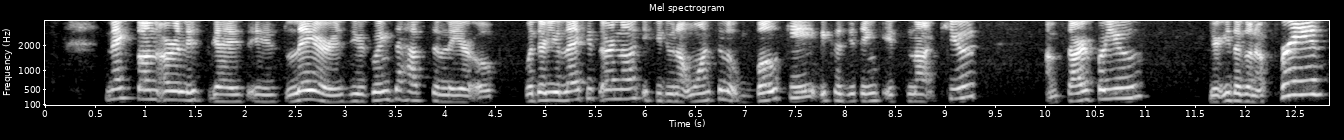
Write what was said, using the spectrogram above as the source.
next on our list, guys, is layers. You're going to have to layer up. Whether you like it or not, if you do not want to look bulky because you think it's not cute, I'm sorry for you. You're either going to freeze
